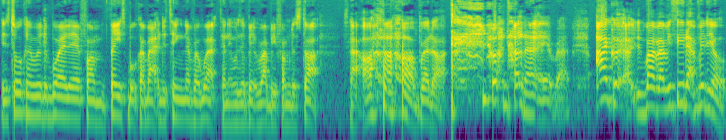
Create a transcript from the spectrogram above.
is talking with the boy there from Facebook about the thing never worked and it was a bit rubby from the start. It's like, oh, brother, you're done that here, bro. I could, uh, bro. Have you seen that video?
